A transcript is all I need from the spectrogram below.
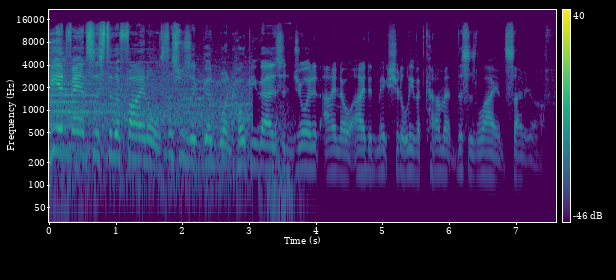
He advances to the finals. This was a good one. Hope you guys enjoyed it. I know I did. Make sure to leave a comment. This is Lion signing off.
